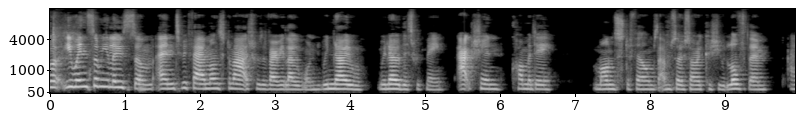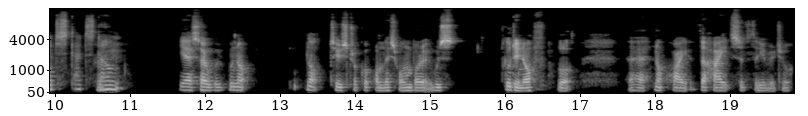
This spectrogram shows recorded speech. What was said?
But you win some, you lose some. And to be fair, Monster March was a very low one. We know we know this with me. Action, comedy, monster films. I'm so sorry because you love them. I just I just don't. Yeah, so we're not not too struck up on this one, but it was good enough, but uh, not quite the heights of the original.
